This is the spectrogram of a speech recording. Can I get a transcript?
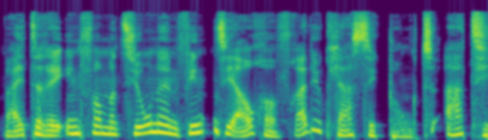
Weitere Informationen finden Sie auch auf radioklassik.at.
